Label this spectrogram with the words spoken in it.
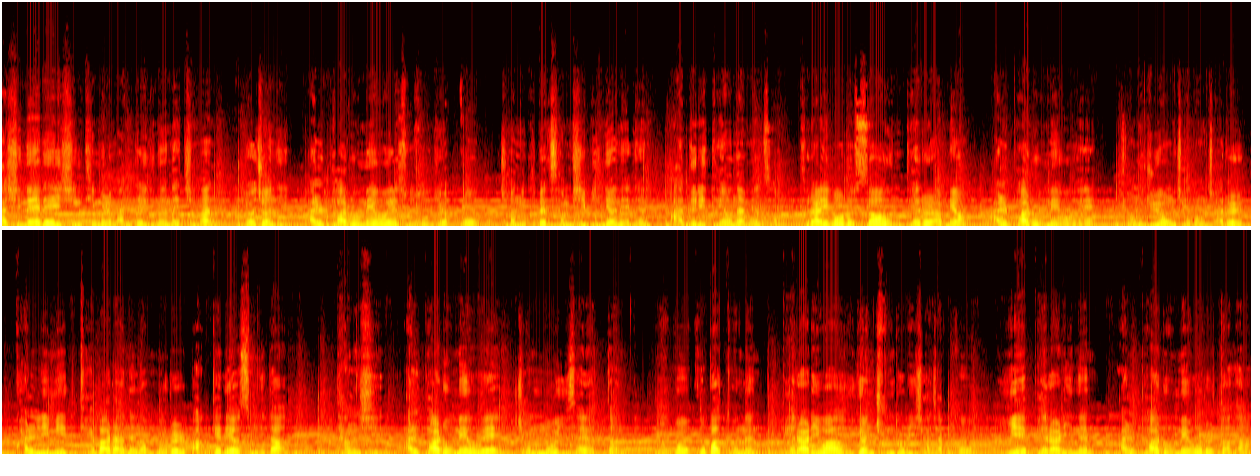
자신의 레이싱 팀을 만들기는 했지만 여전히 알파 로메오의 소속이었고 1932년에는 아들이 태어나면서 드라이버로서 은퇴를 하며 알파 로메오의 경주용 자동차를 관리 및 개발하는 업무를 맡게 되었습니다. 당시 알파 로메오의 전무이사였던 유고 고바토는 페라리와 의견 충돌이 잦았고 이에 페라리는 알파 로메오를 떠나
